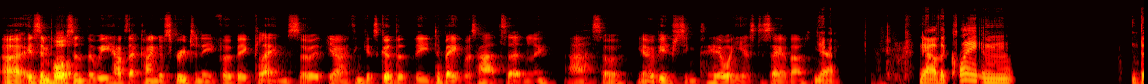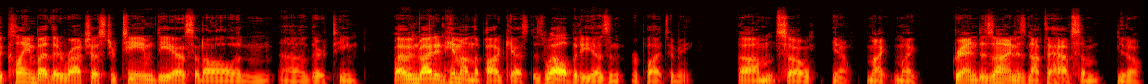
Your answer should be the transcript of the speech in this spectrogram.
uh, it's important that we have that kind of scrutiny for big claims. So, it, yeah, I think it's good that the debate was had, certainly. Uh, so, you know, it'd be interesting to hear what he has to say about it. Yeah. Now, the claim, the claim by the Rochester team, Dias et al., and uh, their team. I've invited him on the podcast as well, but he hasn't replied to me. Um, so, you know, my my grand design is not to have some, you know,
